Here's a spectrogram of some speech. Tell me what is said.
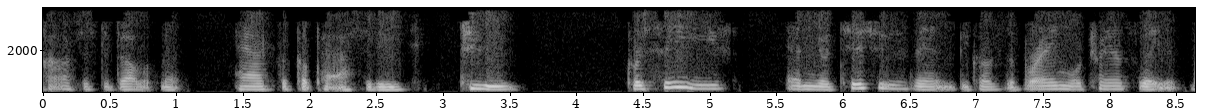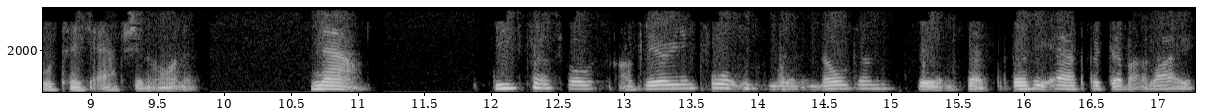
conscious development has the capacity to perceive and your tissues then, because the brain will translate it, will take action on it. Now, these principles are very important. We want to know them. They affect every aspect of our life.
